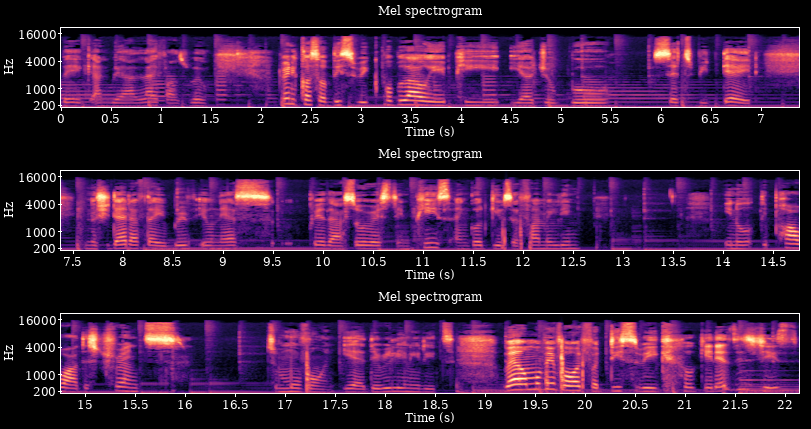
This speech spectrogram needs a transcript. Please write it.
beg and we are alive as well. During the course of this week popular ap yajogbo said to be dead. You know she died after a brief illness. Pray that her soul rest in peace and god gives her family you know the power the strength to move on. Yeah, they really need it. Well, moving forward for this week, okay, there's this gist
